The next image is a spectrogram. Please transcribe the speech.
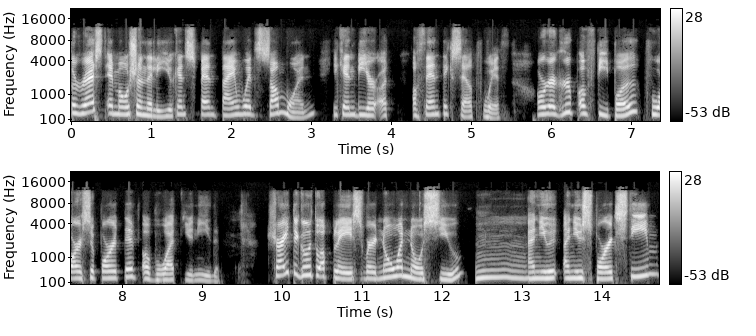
To rest emotionally, you can spend time with someone you can be your authentic self with, or a group of people who are supportive of what you need. Try to go to a place where no one knows you, Mm. a new a new sports team,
